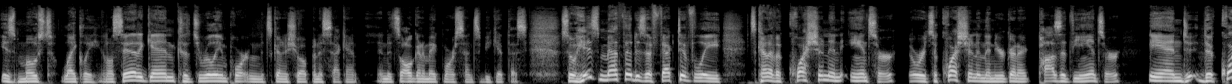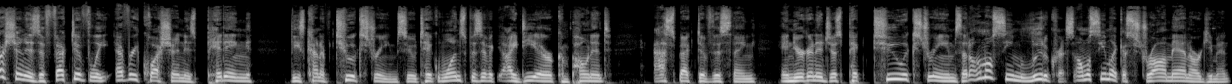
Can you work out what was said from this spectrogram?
is most likely. And I'll say that again because it's really important. It's going to show up in a second and it's all going to make more sense if you get this. So his method is effectively, it's kind of a question and answer, or it's a question and then you're going to posit the answer. And the question is effectively every question is pitting these kind of two extremes. So you take one specific idea or component aspect of this thing, and you're going to just pick two extremes that almost seem ludicrous, almost seem like a straw man argument.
